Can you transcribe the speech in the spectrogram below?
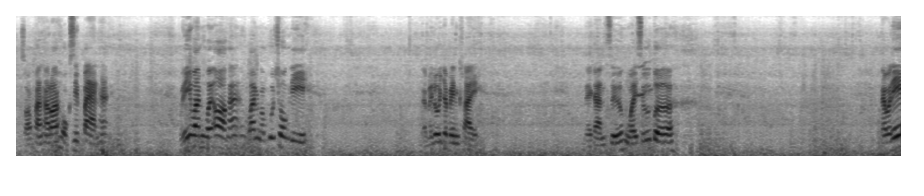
2568 ฮะ วันนี้วันหวยออกฮะ วันของผู้โชคดี แต่ไม่รู้จะเป็นใคร ในการซื้อหวยซื้อเบอร์ แต่วันนี้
